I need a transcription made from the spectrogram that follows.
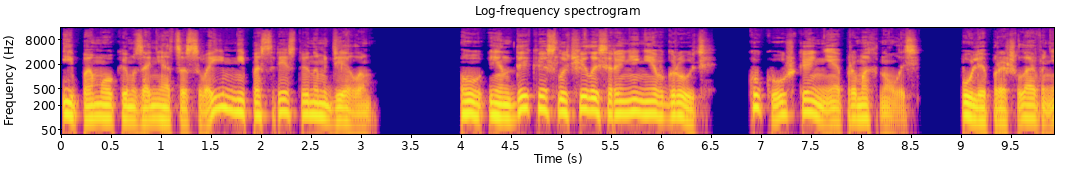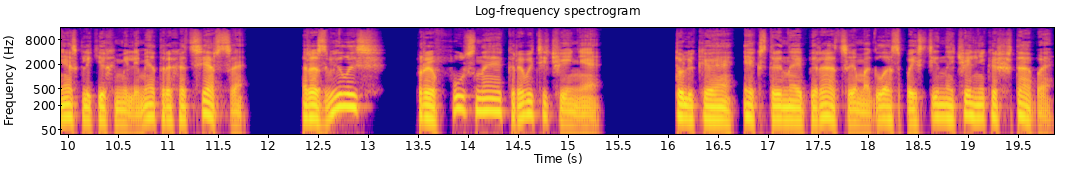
и помог им заняться своим непосредственным делом. У Индыка случилось ранение в грудь, кукушка не промахнулась. Пуля прошла в нескольких миллиметрах от сердца. Развилось профузное кровотечение. Только экстренная операция могла спасти начальника штаба.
